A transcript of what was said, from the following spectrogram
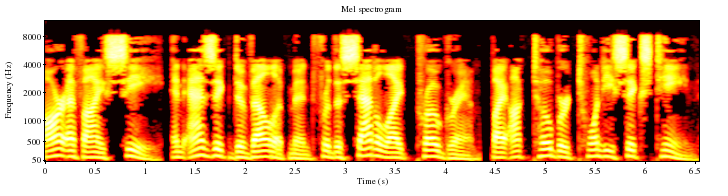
RFIC, and ASIC development for the satellite program. By October 2016,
